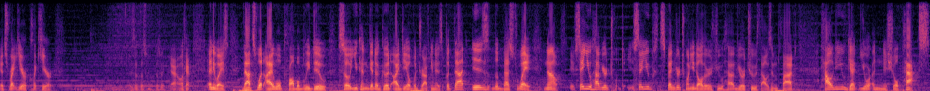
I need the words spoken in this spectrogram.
it's right here, click here. Is it this way? This way? Yeah, okay. Anyways, that's what I will probably do. So you can get a good idea of what drafting is. But that is the best way. Now, if say you have your, say you spend your $20, you have your 2,000 plat, how do you get your initial packs?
